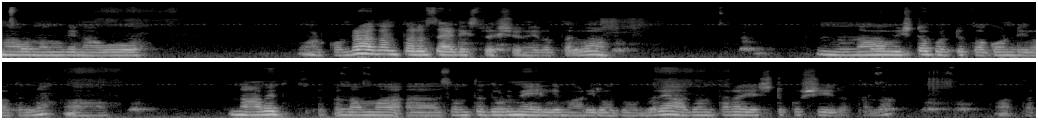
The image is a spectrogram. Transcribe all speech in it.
ನಾವು ನಮಗೆ ನಾವು ಮಾಡಿಕೊಂಡ್ರೆ ಅದೊಂಥರ ಸ್ಯಾಟಿಸ್ಫ್ಯಾಕ್ಷನ್ ಇರುತ್ತಲ್ವ? ನಾವು ಇಷ್ಟಪಟ್ಟು ತಗೊಂಡಿರೋದನ್ನು ನಾವೇ ನಮ್ಮ ಸ್ವಂತ ದುಡಿಮೆಯಲ್ಲಿ ಮಾಡಿರೋದು ಅಂದರೆ ಅದೊಂಥರ ಎಷ್ಟು ಖುಷಿ ಇರುತ್ತಲ್ವ ಆ ಥರ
